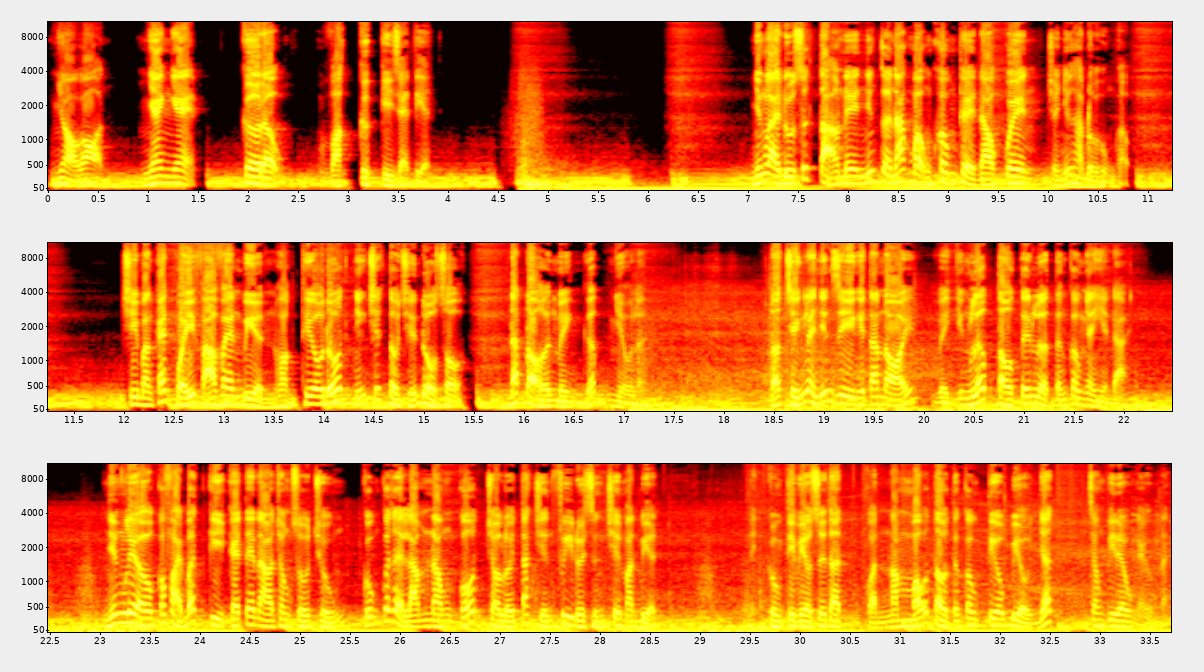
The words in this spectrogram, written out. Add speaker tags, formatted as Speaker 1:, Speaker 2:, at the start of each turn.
Speaker 1: nhỏ gọn, nhanh nhẹn, cơ động và cực kỳ rẻ tiền. Nhưng lại đủ sức tạo nên những cơn ác mộng không thể đào quên cho những hạm đội hùng hậu. Chỉ bằng cách quấy phá ven biển hoặc thiêu đốt những chiếc tàu chiến đồ sộ, đắt đỏ hơn mình gấp nhiều lần. Đó chính là những gì người ta nói về những lớp tàu tên lửa tấn công nhanh hiện đại. Nhưng liệu có phải bất kỳ cái tên nào trong số chúng cũng có thể làm nòng cốt cho lối tác chiến phi đối xứng trên mặt biển? Để cùng tìm hiểu sự thật của năm mẫu tàu tấn công tiêu biểu nhất trong video ngày hôm nay.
